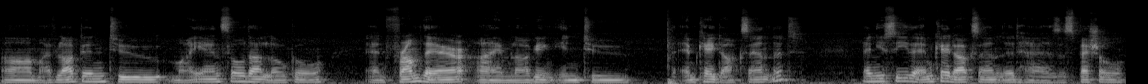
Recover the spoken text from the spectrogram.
Um, I've logged into myantsle.local and from there I'm logging into the mkdocs antlet. And you see the mkdocs antlet has a special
